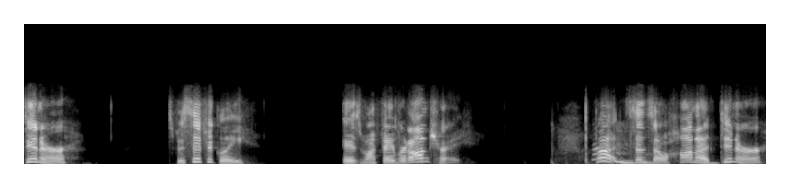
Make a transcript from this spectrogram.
dinner specifically is my favorite entree. But since Hmm. Ohana dinner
